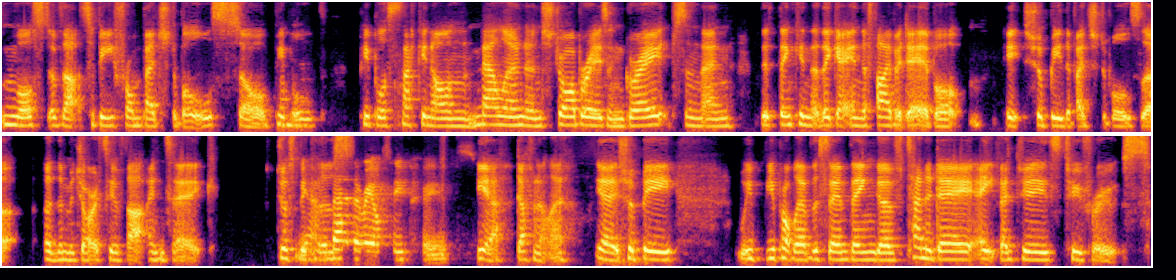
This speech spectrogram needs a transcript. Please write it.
most of that to be from vegetables. So people mm-hmm. People are snacking on melon and strawberries and grapes, and then they're thinking that they're getting the five a day, but it should be the vegetables that are the majority of that intake just because yeah, they're the real superfoods. Yeah, definitely. Yeah, it should be. We you probably have the same thing of ten a day, eight veggies, two fruits,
